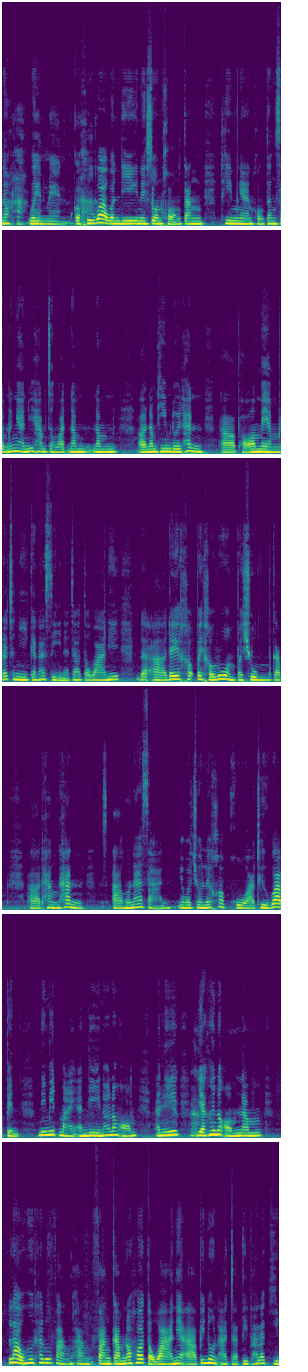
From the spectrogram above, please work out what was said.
เนาะวันก็คือว่าวันดีในส่วนของตังทีมงานของตังสำนักงงานยุติธรรมจังหวัดนำนำนำทีมโดยท่านผอแมมรัชนีกันทศรีนะเจ้าตะวานี่ได้เข้าไปเขาร่วมประชุมกับทางท่านหัวหน้าศาลเยาวชนและครอบครัว ถือว่าเป็นนิมิตใหม่อันดีเนาะน้องอ๋อม อันนี้อยากให้น้องอ๋อมนำ เล่าให้ท่านผู้ฟังฟังฟังกรรมเนาะเพราะแต่ว่าเนี่ยพี่นุ่นอาจจะติดภารกิจ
